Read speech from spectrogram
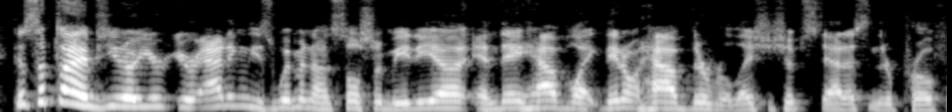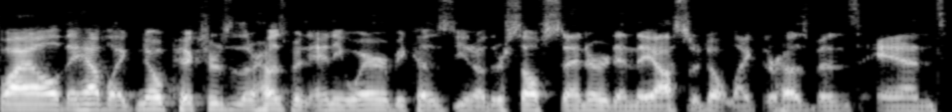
Because sometimes you know you're you're adding these women on social media and they have like they don't have their relationship status in their profile. They have like no pictures of their husband anywhere because you know they're self centered and they also don't like their husbands and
